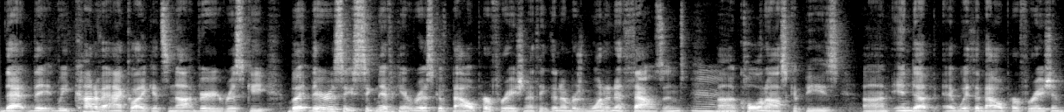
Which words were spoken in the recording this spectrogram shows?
that they we kind of act like it's not very risky, but there is a significant risk of bowel perforation. I think the number is one in a thousand uh, colonoscopies um, end up with a bowel perforation.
